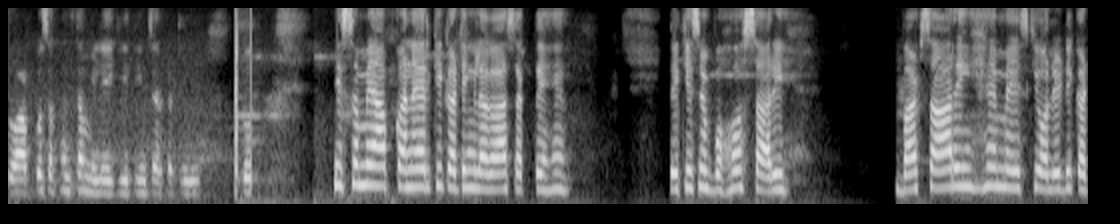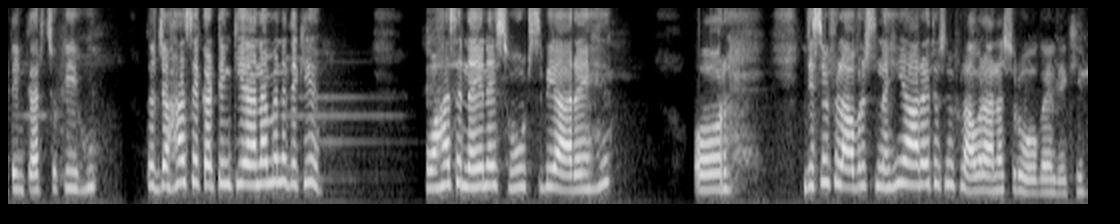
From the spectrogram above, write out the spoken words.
तो आपको सफलता मिलेगी तीन चार कटिंग तो इस समय आप कनेर की कटिंग लगा सकते हैं। देखिए इसमें बहुत सारी बर्ड्स आ रही हैं, मैं इसकी ऑलरेडी कटिंग कर चुकी हूँ। तो जहाँ से कटिंग किया है ना मैंने, देखिए, वहाँ से नए नए सूट्स भी आ रहे हैं और जिसमें फ्लावर्स नहीं आ रहे थे उसमें फ्लावर आना शुरू हो गए, देखिए।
